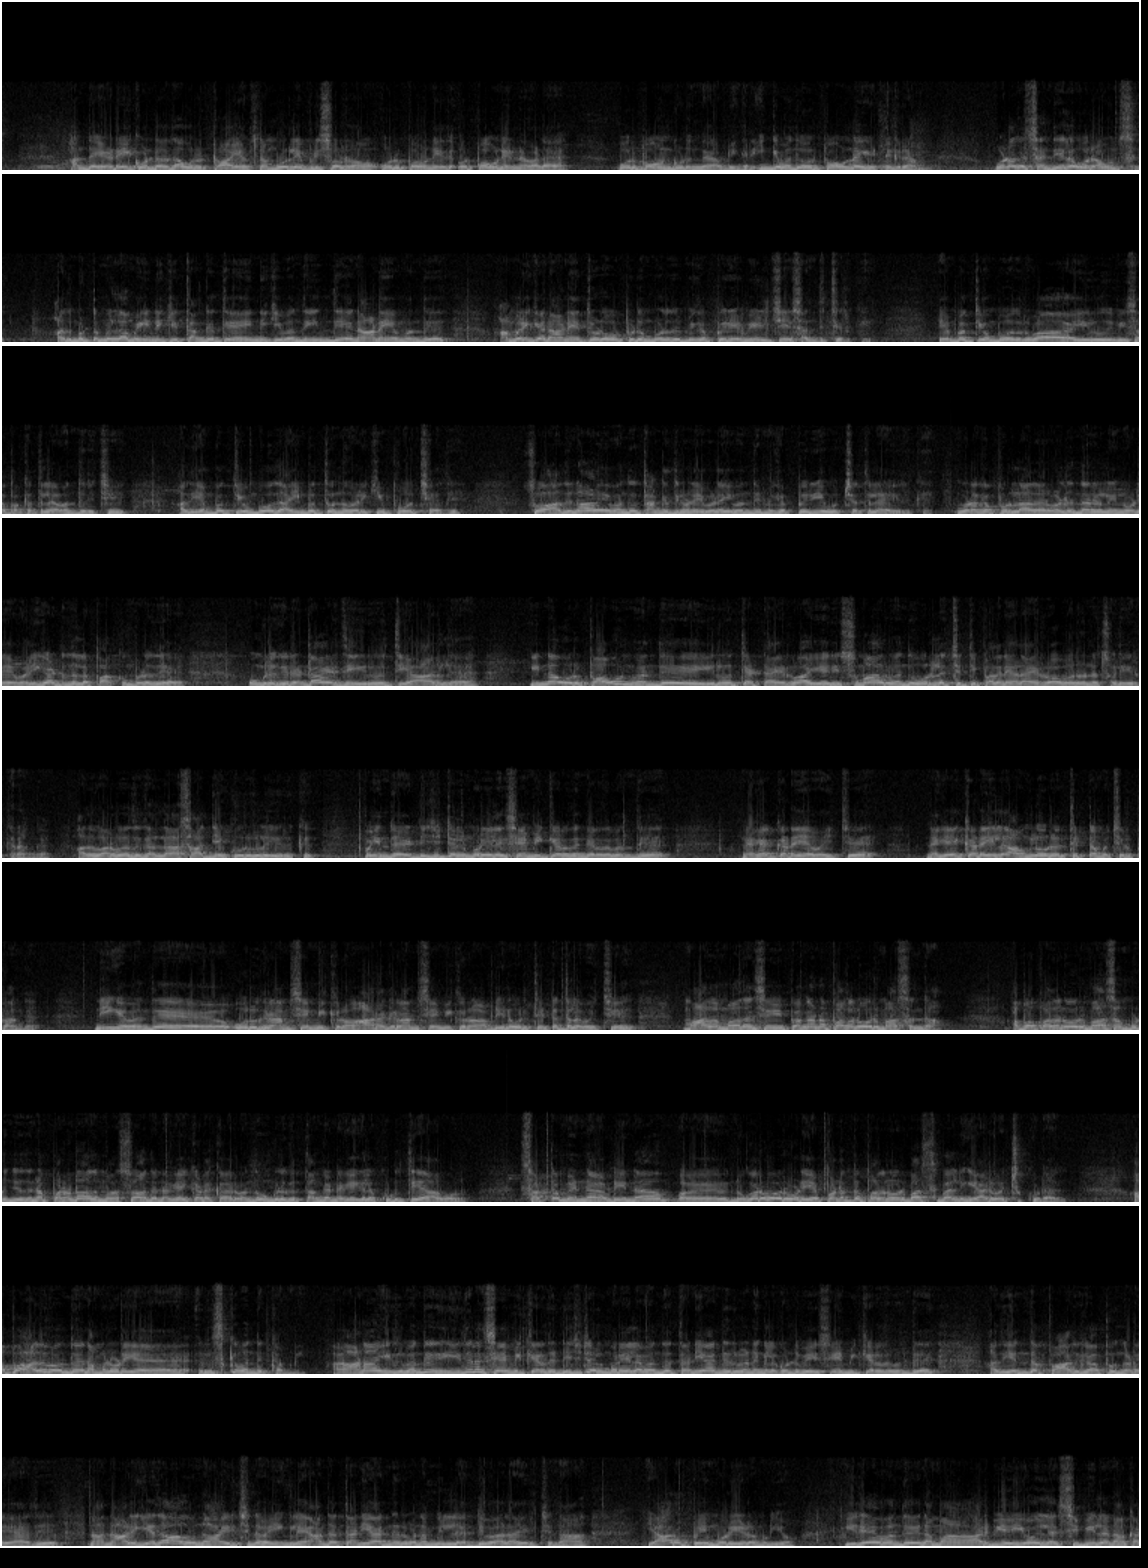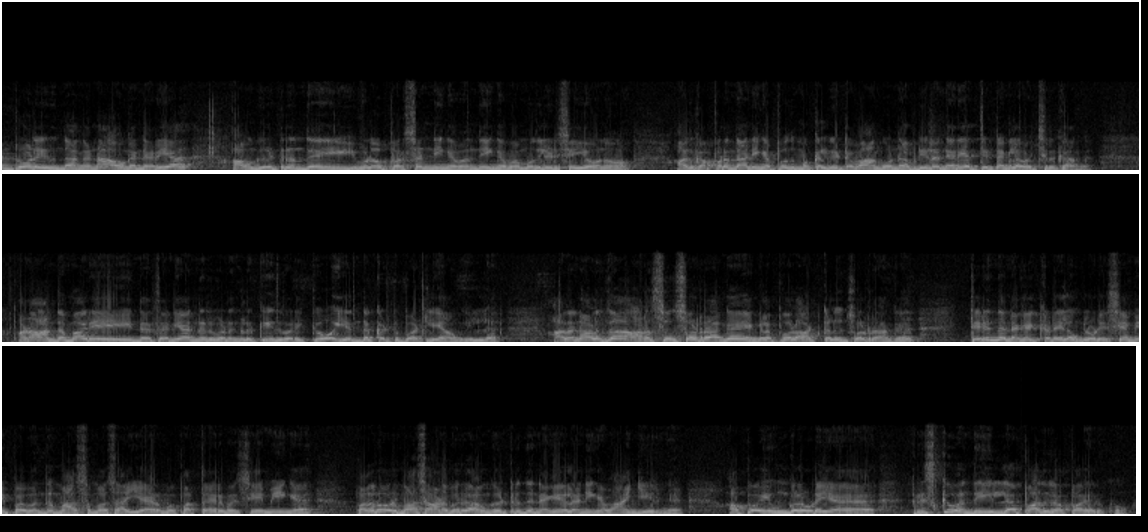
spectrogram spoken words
அந்த எடை கொண்டது தான் ஒரு ட்ராயம்ஸ் நம்ம ஊரில் எப்படி சொல்கிறோம் ஒரு பவுன் எது ஒரு பவுன் என்ன விலை? ஒரு பவுன் கொடுங்க அப்படிங்கிற இங்கே வந்து ஒரு பவுன்னா எட்டு கிராம். உலக சந்தையில் ஒரு அவுன்ஸு அது மட்டும் இல்லாமல் இன்றைக்கி தங்கத்தை இன்னைக்கு வந்து இந்திய நாணயம் வந்து அமெரிக்க நாணயத்தோடு ஒப்பிடும் பொழுது மிகப்பெரிய வீழ்ச்சியை சந்திச்சிருக்கு. எண்பத்தி ஒம்பது ரூபா இருபது வீசா பக்கத்தில் வந்துருச்சு. அது எண்பத்தி ஒம்பது ஐம்பத்தொன்று வரைக்கும் போச்சு அது. ஸோ அதனாலே வந்து தங்கத்தினுடைய விலை வந்து மிகப்பெரிய உச்சத்தில் இருக்குது உலக பொருளாதார வல்லுநர்களினுடைய வழிகாட்டுதலை பார்க்கும் பொழுது உங்களுக்கு ரெண்டாயிரத்தி இருபத்தி ஆறில் இன்னும் ஒரு பவுன் வந்து இருபத்தெட்டாயிரம் ரூபா ஏறி சுமார் வந்து ஒரு லட்சத்தி பதினேழாயிரம் ரூபா வரும்னு சொல்லியிருக்கிறாங்க. அது வருவதுக்கு எல்லா சாத்தியக்கூறுகளும் இருக்குது இப்போ இந்த டிஜிட்டல் முறையில் சேமிக்கிறதுங்கிறது வந்து நகைக்கடையை வச்சு நகைக்கடையில் அவங்கள ஒரு திட்டம் வச்சுருப்பாங்க. நீங்கள் வந்து ஒரு கிராம் சேமிக்கிறோம் அரை கிராம் சேமிக்கிறோம் அப்படின்னு ஒரு திட்டத்தில் வச்சு மாதம் மாதம் சேமிப்பாங்க. ஆனால் பதினோரு மாதம்தான் அப்போ பதினோரு மாதம் முடிஞ்சதுன்னா பன்னெண்டாவது மாதம் அந்த நகைக்கடைக்கார் வந்து உங்களுக்கு தங்க நகைகளை கொடுத்தே ஆகணும். சட்டம் என்ன அப்படின்னா நுகர்வோருடைய பணத்தை பதினோரு மாதத்துக்கு மேலே நீங்கள் யாரும் வச்சுக்கூடாது அப்போ அது வந்து நம்மளுடைய ரிஸ்க் வந்து கம்மி. ஆனால் இது வந்து இதில் சேமிக்கிறது டிஜிட்டல் முறையில் வந்து தனியார் நிறுவனங்களை கொண்டு போய் சேமிக்கிறது வந்து அது எந்த பாதுகாப்பும் கிடையாது. நான் நாளைக்கு ஏதாவது ஒன்று ஆயிடுச்சுன்னு வைங்களேன் அந்த தனியார் நிறுவனம் இல்லை திவால் ஆயிடுச்சுன்னா யாரை போய் முறையிட முடியும்? இதே வந்து நம்ம ஆர்பிஐயோ இல்லை சிபியில் நான் கண்ட்ரோலில் இருந்தாங்கன்னா அவங்க நிறையா அவங்ககிட்ட இருந்து இவ்வளோ பர்சன்ட் நீங்கள் வந்து இங்கே முதலீடு செய்யணும். அதுக்கப்புறம் தான் நீங்கள் பொதுமக்கள்கிட்ட வாங்கணும் அப்படின்லாம் நிறைய திட்டங்களை வச்சுருக்காங்க. ஆனால் அந்த மாதிரி இந்த தனியார் நிறுவனங்களுக்கு இது வரைக்கும் எந்த கட்டுப்பாட்டிலையும் அவங்க இல்லை. அதனால தான் அரசும் சொல்கிறாங்க எங்களை போல் ஆட்களும் சொல்கிறாங்க தெரிந்த நகைக்கடையில் உங்களுடைய சேமிப்பை வந்து மாதம் மாதம் ஐயாயிரமோ பத்தாயிரமோ சேமிங்க. பதினோரு மாதம் ஆன பிறகு அவங்ககிட்ட இருந்து நகையெல்லாம் நீங்கள் வாங்கிடுங்க அப்போ உங்களுடைய ரிஸ்க் வந்து இல்லை பாதுகாப்பாக இருக்கும்.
